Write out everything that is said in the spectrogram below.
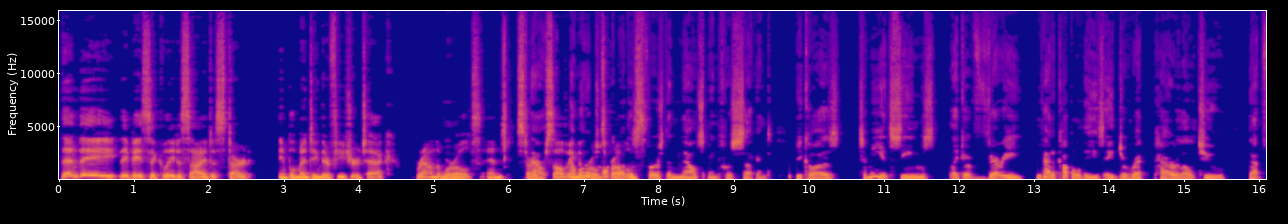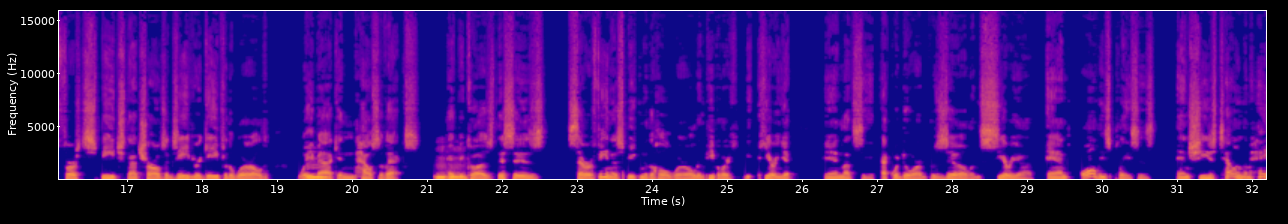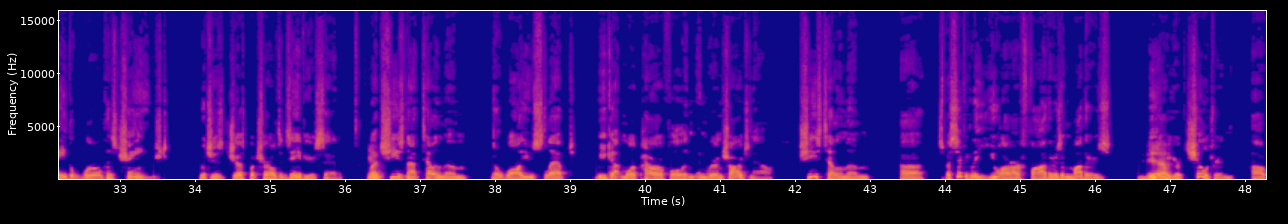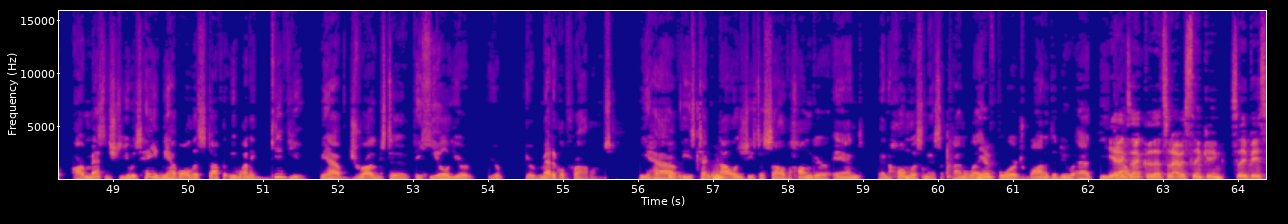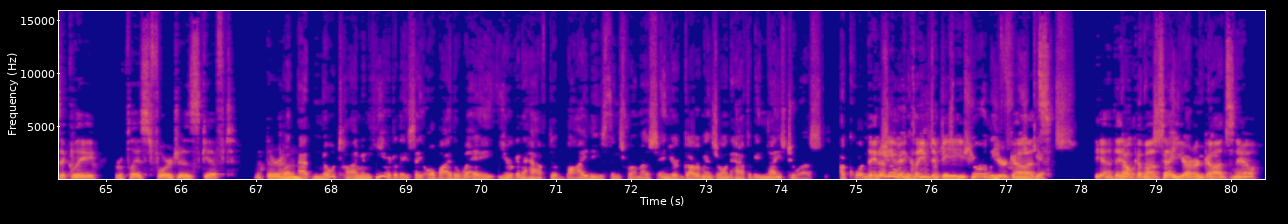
then they they basically decide to start implementing their future tech around the world and start Now, solving I the world's talk about this problems. first announcement for a second because to me it seems like a very we've had a couple of these a direct parallel to that first speech that Charles Xavier gave to the world way Mhm. back in House of X. Mhm. right? Because this is Serafina speaking to the whole world, and people are hearing it in, let's see, Ecuador and Brazil and Syria and all these places. And she's telling them, hey, the world has changed, which is just what Charles Xavier said. Yeah. But she's not telling them, you know, while you slept, we got more powerful and, and we're in charge now. She's telling them, uh, specifically, you are our fathers and mothers. We Yeah. are your children. Uh, our message to you is, hey, we have all this stuff that we want to give you. We have drugs to, to heal your, your, your medical problems. We have these technologies to solve hunger and, and homelessness, kind of like Yep. Forge wanted to do at the yeah, gala. exactly. That's what I was thinking. So they basically replaced Forge's gift with their But own. at no time in here do they say, oh, by the way, you're going to have to buy these things from us and your government's going to have to be nice to us. According They to the don't even claim to be purely your free gods. gifts. yeah, they no, don't they come don't out and say say you you're our gods gods now.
